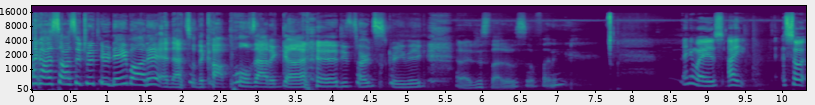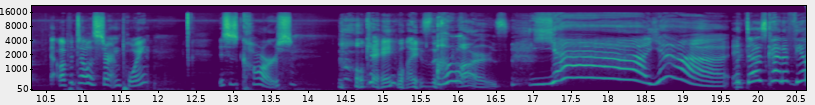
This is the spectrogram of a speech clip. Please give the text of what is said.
I got a sausage with your name on it. And that's when the cop pulls out a gun and he starts screaming. And I just thought it was so funny. Anyways, I so up until a certain point, this is Cars. Okay, why is this Oh. cars? Yeah, yeah. It does kind of feel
